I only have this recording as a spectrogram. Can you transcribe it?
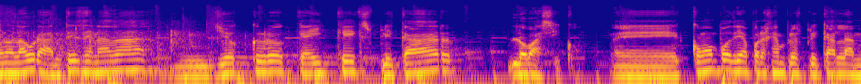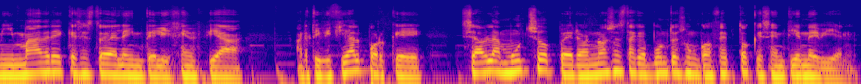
Bueno, Laura, antes de nada, yo creo que hay que explicar lo básico. Eh, ¿Cómo podría, por ejemplo, explicarle a mi madre qué es esto de la inteligencia artificial? Porque se habla mucho, pero no sé hasta qué punto es un concepto que se entiende bien.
